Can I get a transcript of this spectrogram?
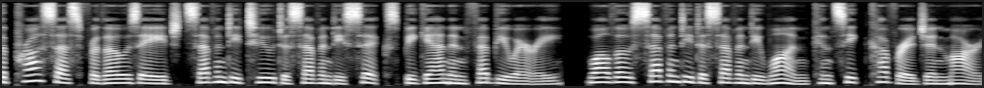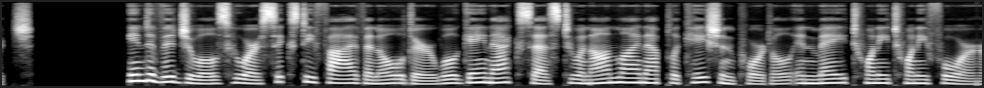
The process for those aged 72 to 76 began in February, while those 70 to 71 can seek coverage in March. Individuals who are 65 and older will gain access to an online application portal in May 2024.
